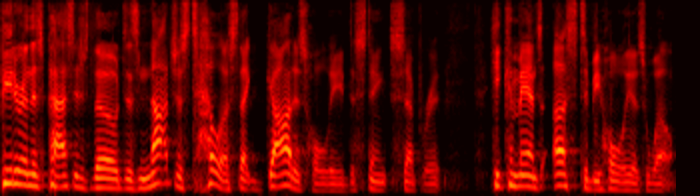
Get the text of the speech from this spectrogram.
Peter, in this passage, though, does not just tell us that God is holy, distinct, separate, he commands us to be holy as well.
